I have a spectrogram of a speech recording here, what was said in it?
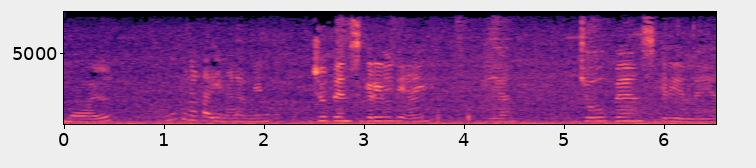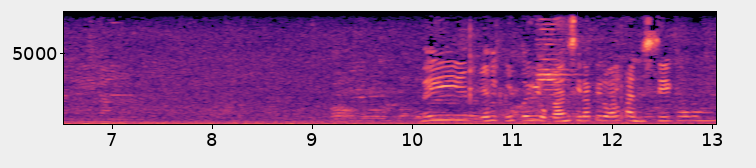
Mall. Ano pinakainan namin? Joven's Grill di ay. Ayan. Joven's Grill. Ayan. Ayan. May ituyukan sila pero alkansi ko kung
